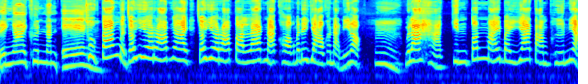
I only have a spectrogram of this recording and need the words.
ได้ง่ายขึ้นนั่นเอง ถูกต้องเหมือนเจ้ายีราฟไงเจ้ายีราฟตอนแรกนะคอก็ไม่ได้ยาวขนาดนี้หรอกอืม เวลาหากินต้นไม้ใบหญ้าตามพื้นเนี่ย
